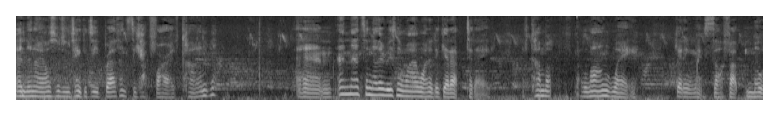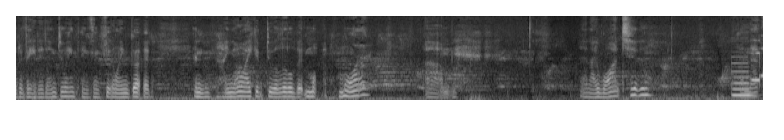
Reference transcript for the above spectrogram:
And then I also do take a deep breath and see how far I've come. And and that's another reason why I wanted to get up today. I've come a, a long way getting myself up motivated and doing things and feeling good. And I know I could do a little bit mo- more. Um, and I want to. And that's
